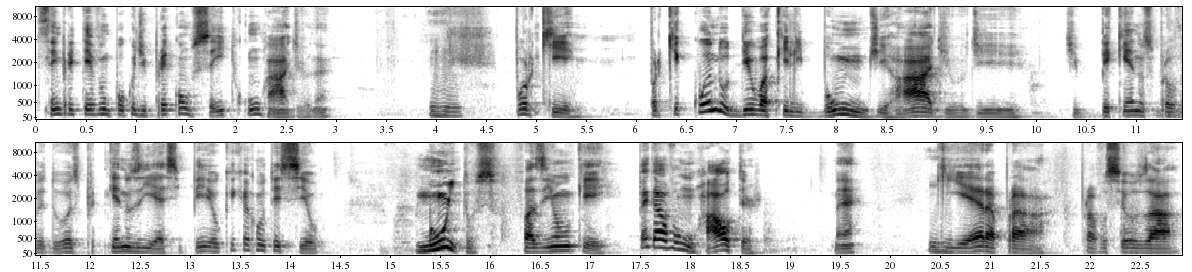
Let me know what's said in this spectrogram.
sempre teve um pouco de preconceito com o rádio, né? Uhum. Por quê? Porque quando deu aquele boom de rádio, de, de pequenos provedores, pequenos ISP, o que, que aconteceu? Muitos faziam o quê? Pegavam um router, né? Que era para você usar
